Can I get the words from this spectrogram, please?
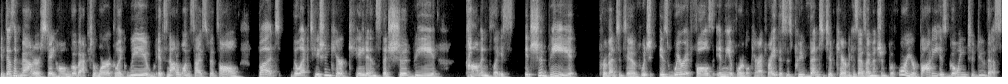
it doesn't matter. Stay home, go back to work. Like we, it's not a one size fits all, but the lactation care cadence that should be commonplace, it should be preventative, which is where it falls in the Affordable Care Act, right? This is preventative care because, as I mentioned before, your body is going to do this.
